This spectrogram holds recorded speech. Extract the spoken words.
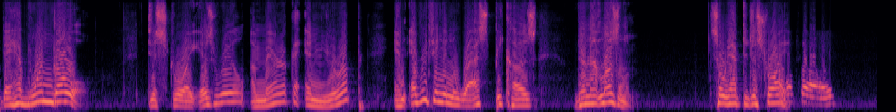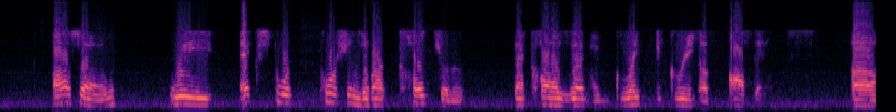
They have one goal destroy Israel, America, and Europe, and everything in the West because they're not Muslim. So we have to destroy it. Also, also, we export portions of our culture that cause them a great degree of offense. Uh,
